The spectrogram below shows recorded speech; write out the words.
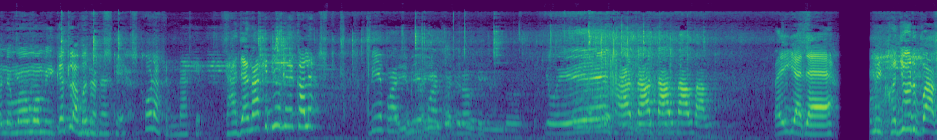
અને મમ્મી કેટલા બધા નાખે? થોડાક નાખે. જાજા નાખી દો ને કાલે બે પાંચ બે પાંચ નાખે. એ ગયા છે મમ્મી ખજૂર પાક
